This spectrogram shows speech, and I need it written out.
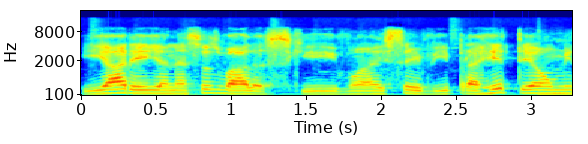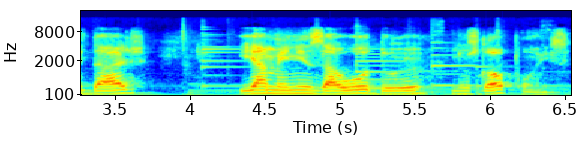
e areia nessas valas, que vão servir para reter a umidade e amenizar o odor nos galpões.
